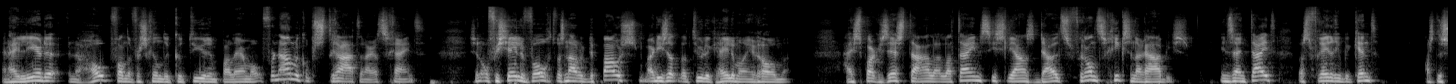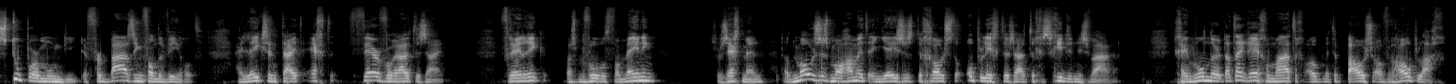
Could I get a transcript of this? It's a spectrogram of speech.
En hij leerde een hoop van de verschillende culturen in Palermo, voornamelijk op straten naar het schijnt. Zijn officiële voogd was namelijk de paus, maar die zat natuurlijk helemaal in Rome. Hij sprak zes talen: Latijn, Siciliaans, Duits, Frans, Grieks en Arabisch. In zijn tijd was Frederik bekend als de stupor mundi, de verbazing van de wereld. Hij leek zijn tijd echt ver vooruit te zijn. Frederik was bijvoorbeeld van mening zo zegt men dat Mozes, Mohammed en Jezus de grootste oplichters uit de geschiedenis waren. Geen wonder dat hij regelmatig ook met de paus overhoop lag.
